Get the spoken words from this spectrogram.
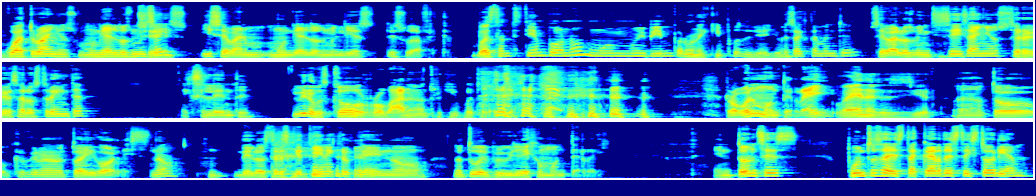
Cuatro años, Mundial 2006, y se va en Mundial 2010 de Sudáfrica. Bastante tiempo, ¿no? Muy, muy bien para un equipo, diría yo. Exactamente. Se va a los 26 años, se regresa a los 30. Excelente. Yo hubiera buscado robar en otro equipo todavía. Robó el Monterrey. bueno, eso sí es cierto. Anotó, creo que no anotó ahí goles, ¿no? De los tres que tiene, creo que no, no tuvo el privilegio Monterrey. Entonces, Puntos a destacar de esta historia.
